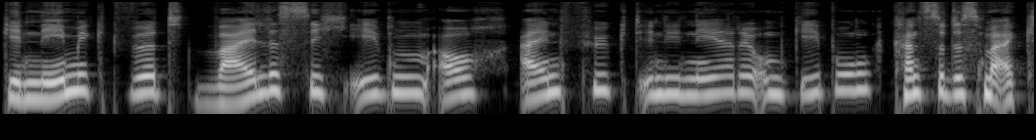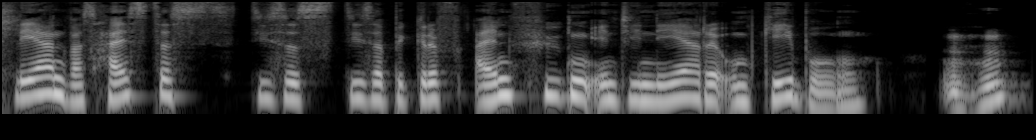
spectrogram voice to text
genehmigt wird, weil es sich eben auch einfügt in die nähere Umgebung. Kannst du das mal erklären? Was heißt das, dieses, dieser Begriff Einfügen in die nähere Umgebung? Mhm.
